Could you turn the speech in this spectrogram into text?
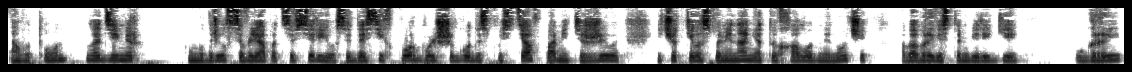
А вот он, Владимир, умудрился вляпаться всерьез, и до сих пор, больше года спустя, в памяти живы и четкие воспоминания о той холодной ночи, об обрывистом береге Угры,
